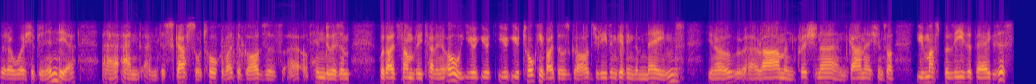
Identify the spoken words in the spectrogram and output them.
that are worshipped in India uh, and and discuss or talk about the gods of uh, of Hinduism without somebody telling you, oh, you're you're you're talking about those gods. You're even giving them names, you know, uh, Ram and Krishna and Ganesh and so on. You must believe that they exist.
